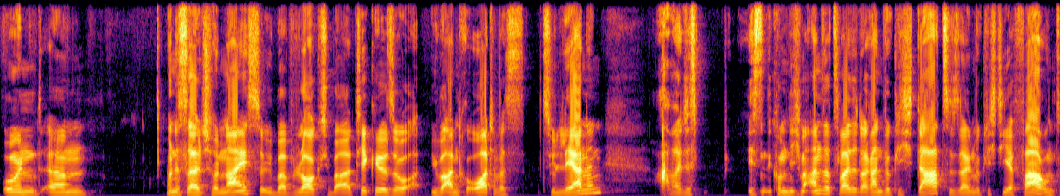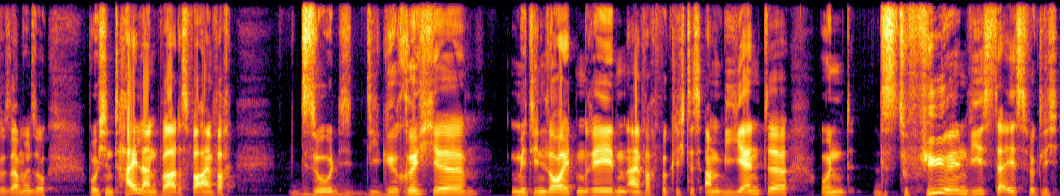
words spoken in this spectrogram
und, ähm, und es ist halt schon nice, so über Vlogs, über Artikel, so über andere Orte was zu lernen. Aber das ist, kommt nicht mal ansatzweise daran, wirklich da zu sein, wirklich die Erfahrung zu sammeln. So, wo ich in Thailand war, das war einfach so die, die Gerüche, mit den Leuten reden, einfach wirklich das Ambiente und das zu fühlen, wie es da ist, wirklich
